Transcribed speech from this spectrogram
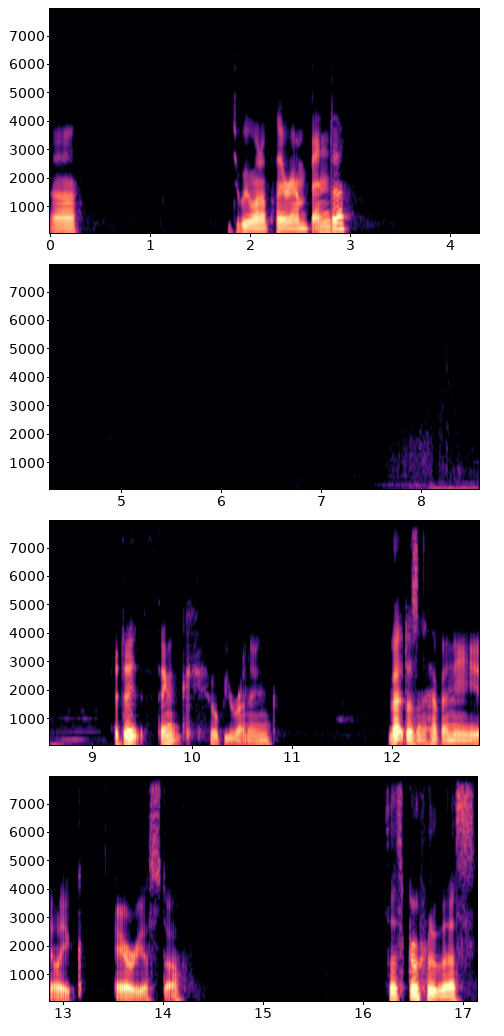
Uh, do we want to play around Bender? I don't think he'll be running. That doesn't have any, like, area stuff. So let's go for this.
